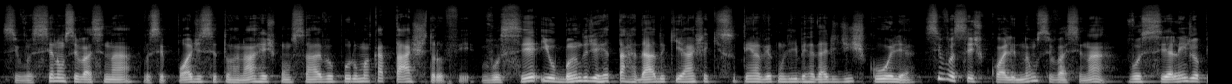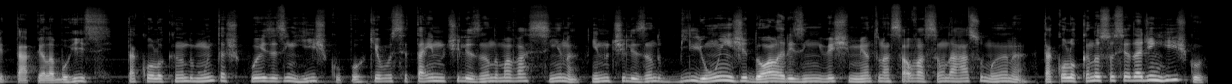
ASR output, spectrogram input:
Se você não se vacinar, você pode se tornar responsável por uma catástrofe. Você e o bando de retardado que acha que isso tem a ver com liberdade de escolha. Se você escolhe não se vacinar, você, além de optar pela burrice, está colocando muitas coisas em risco, porque você está inutilizando uma vacina, inutilizando bilhões de dólares em investimento na salvação da raça humana. Está colocando a sociedade em risco.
